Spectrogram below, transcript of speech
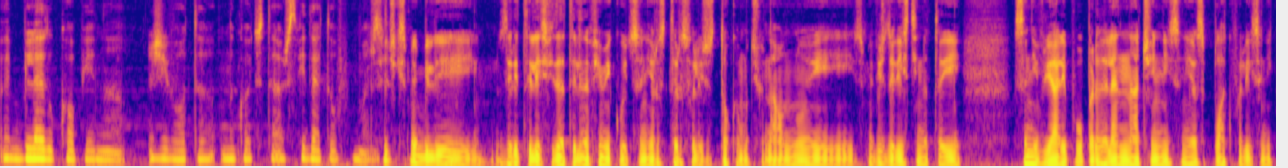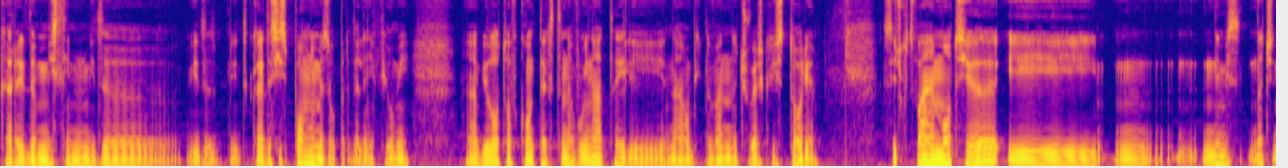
е бледо копие на живота, на който ставаш свидетел в момента? Всички сме били зрители и свидетели на филми, които са ни разтърсвали жестоко емоционално и сме виждали истината и са ни влияли по определен начин и са ни разплаквали и са ни карали да мислим и да, и да, и така, да си спомняме за определени филми. Било то в контекста на войната или една обикновена човешка история. Всичко това е емоция и не, мис... значи,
